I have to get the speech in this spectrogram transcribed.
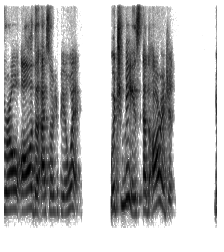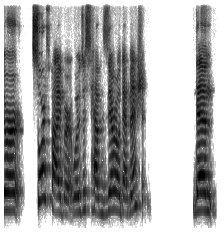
throw all the isotropy away, which means at the origin, your source fiber will just have zero dimension. Then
